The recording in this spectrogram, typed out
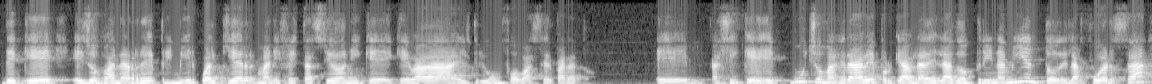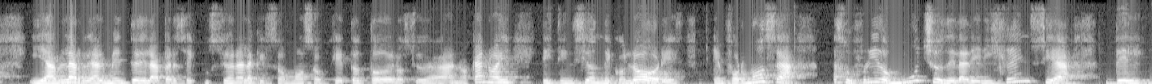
de que ellos van a reprimir cualquier manifestación y que, que va, el triunfo va a ser para todos. Eh, así que es mucho más grave porque habla del adoctrinamiento de la fuerza y habla realmente de la persecución a la que somos objeto todos los ciudadanos. Acá no hay distinción de colores. En Formosa ha sufrido mucho de la dirigencia del,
